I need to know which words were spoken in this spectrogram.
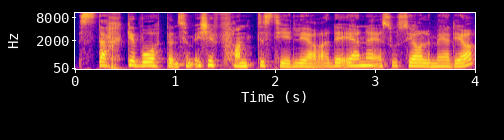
sterke våpen som ikke fantes tidligere. Det ene er sosiale medier.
